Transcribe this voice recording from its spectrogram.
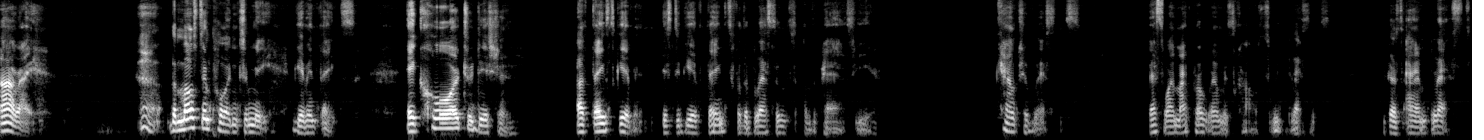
All right. The most important to me, giving thanks. A core tradition of Thanksgiving is to give thanks for the blessings of the past year. Count your blessings. That's why my program is called Sweet Blessings, because I am blessed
